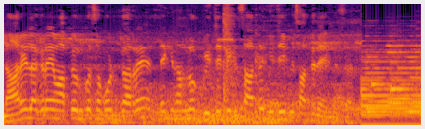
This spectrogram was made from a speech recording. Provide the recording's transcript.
नारे लग रहे हैं, वहाँ पे उनको सपोर्ट कर रहे हैं, लेकिन हम लोग बीजेपी के साथ हैं बीजेपी के साथ ही रहेंगे सर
